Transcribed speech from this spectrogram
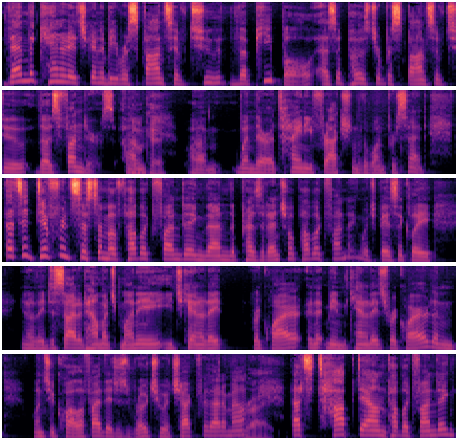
then the candidates are going to be responsive to the people as opposed to responsive to those funders. Um, okay. Um, when they're a tiny fraction of the 1%. That's a different system of public funding than the presidential public funding, which basically, you know, they decided how much money each candidate required. I mean, the candidates required, and once you qualified, they just wrote you a check for that amount. Right. That's top-down public funding.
